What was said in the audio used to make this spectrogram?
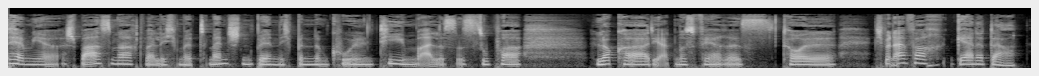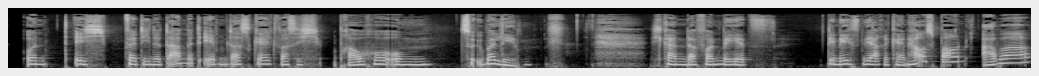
der mir Spaß macht, weil ich mit Menschen bin. Ich bin in einem coolen Team. Alles ist super locker. Die Atmosphäre ist toll. Ich bin einfach gerne da. Und ich verdiene damit eben das Geld, was ich brauche, um zu überleben. Ich kann davon mir jetzt die nächsten Jahre kein Haus bauen, aber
